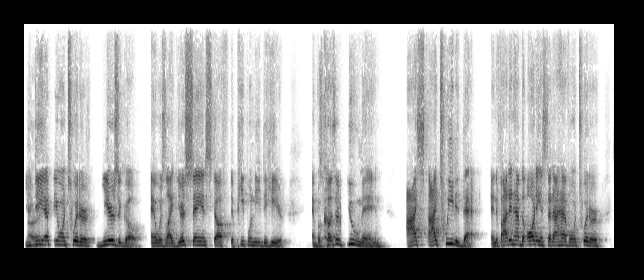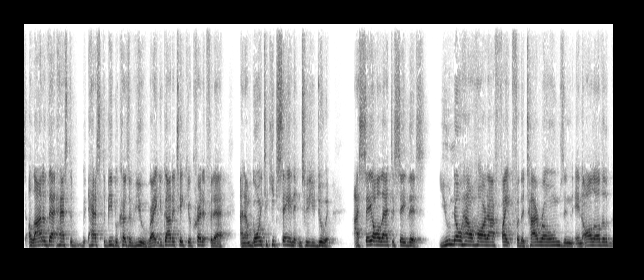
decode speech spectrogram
You right. DM me on Twitter years ago and was like, "You're saying stuff that people need to hear." And because of you, man, I I tweeted that. And if I didn't have the audience that I have on Twitter, a lot of that has to has to be because of you, right? You got to take your credit for that. And I'm going to keep saying it until you do it. I say all that to say this. You know how hard I fight for the Tyrones and, and all the other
